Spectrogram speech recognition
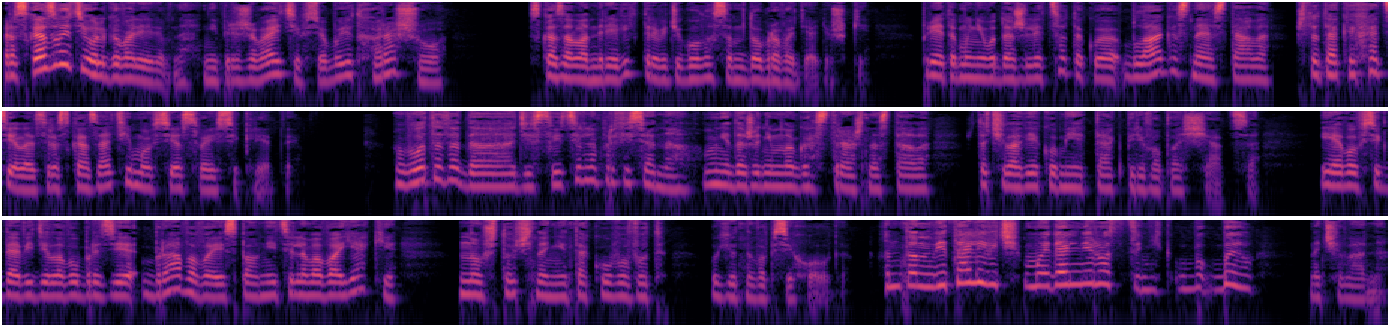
«Рассказывайте, Ольга Валерьевна, не переживайте, все будет хорошо», — сказал Андрей Викторович голосом доброго дядюшки. При этом у него даже лицо такое благостное стало, что так и хотелось рассказать ему все свои секреты. Вот это да, действительно профессионал. Мне даже немного страшно стало, что человек умеет так перевоплощаться — я его всегда видела в образе бравого исполнительного вояки, но уж точно не такого вот уютного психолога. «Антон Витальевич, мой дальний родственник, был», — начала она.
